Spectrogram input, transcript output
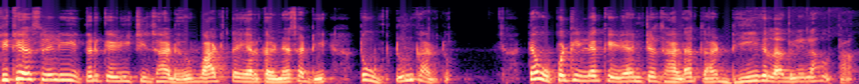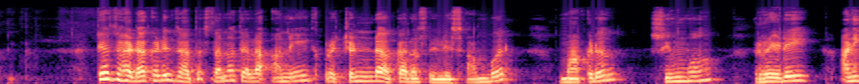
तिथे असलेली इतर केळीची झाडं वाट तयार करण्यासाठी तो उपटून काढतो. त्या उपटलेल्या केळ्यांच्या झाडाचा ढीग लागलेला होता. त्या झाडाकडे जात असताना त्याला अनेक प्रचंड आकार असलेले सांबर माकडं सिंह रेडे आणि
